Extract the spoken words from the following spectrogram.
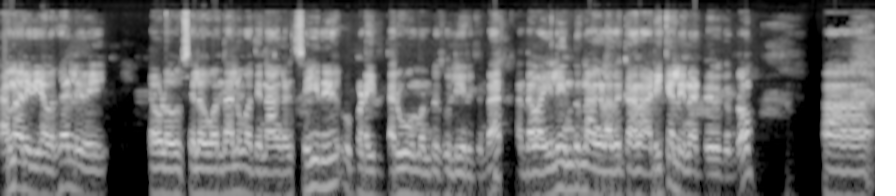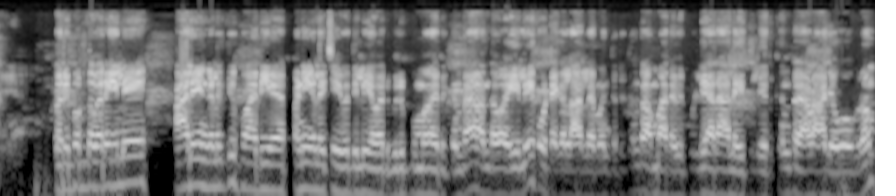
கருணாநிதி அவர்கள் இதை எவ்வளவு செலவு வந்தாலும் அதை நாங்கள் செய்து ஒப்படைத்து தருவோம் என்று சொல்லியிருக்கின்றார். அந்த வகையில் இன்று நாங்கள் அதுக்கான அடிக்கலை நட்டு இருக்கின்றோம். ஆஹ், அவரை பொறுத்தவரையிலே ஆலயங்களுக்கு பாரிய பணிகளை செய்வதிலே அவர் விருப்பமாக இருக்கின்றார். அந்த வகையிலே கோட்டைக்கல்லாரில் அமைந்திருக்கின்ற அம்மாரவி பிள்ளையார் ஆலயத்தில் இருக்கின்ற ராஜகோபுரம்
